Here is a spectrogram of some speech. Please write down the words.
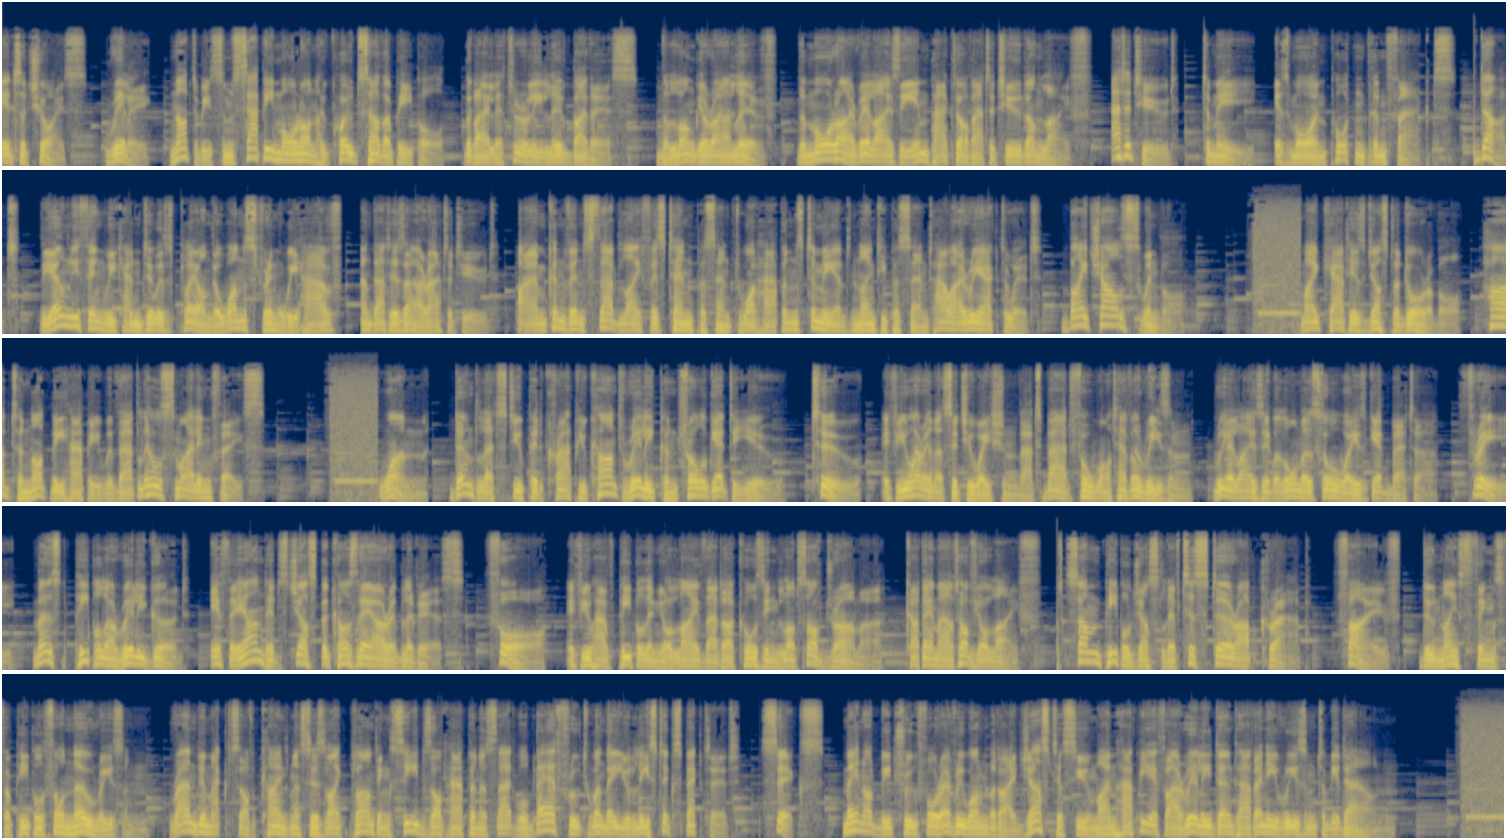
It's a choice, really, not to be some sappy moron who quotes other people, but I literally live by this. The longer I live, the more I realize the impact of attitude on life. Attitude, to me, is more important than facts. Dot. The only thing we can do is play on the one string we have, and that is our attitude. I am convinced that life is 10% what happens to me and 90% how I react to it. By Charles Swindoll. My cat is just adorable. Hard to not be happy with that little smiling face. 1. Don't let stupid crap you can't really control get to you. 2. If you are in a situation that's bad for whatever reason, realize it will almost always get better. 3. Most people are really good. If they aren't it's just because they are oblivious. 4. If you have people in your life that are causing lots of drama, cut them out of your life. Some people just live to stir up crap. 5. Do nice things for people for no reason. Random acts of kindness is like planting seeds of happiness that will bear fruit when they you least expect it. 6. May not be true for everyone but I just assume I'm happy if I really don't have any reason to be down.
